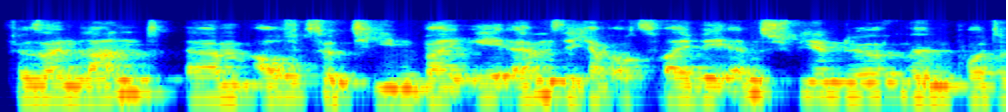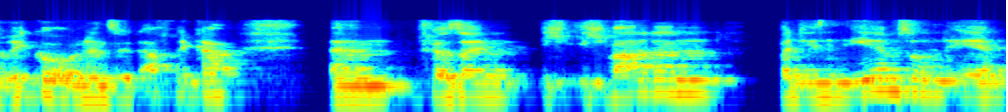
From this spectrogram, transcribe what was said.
für sein Land ähm, aufzuziehen bei EMs. Ich habe auch zwei WMs spielen dürfen in Puerto Rico und in Südafrika. Ähm, für sein, ich, ich war dann bei diesen EMs und e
